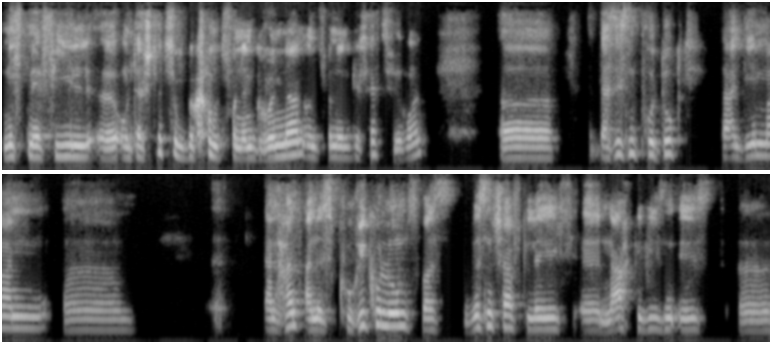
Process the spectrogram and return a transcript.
nicht mehr viel äh, Unterstützung bekommt von den Gründern und von den Geschäftsführern. Äh, das ist ein Produkt, an dem man äh, anhand eines Curriculums, was wissenschaftlich äh, nachgewiesen ist, äh,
